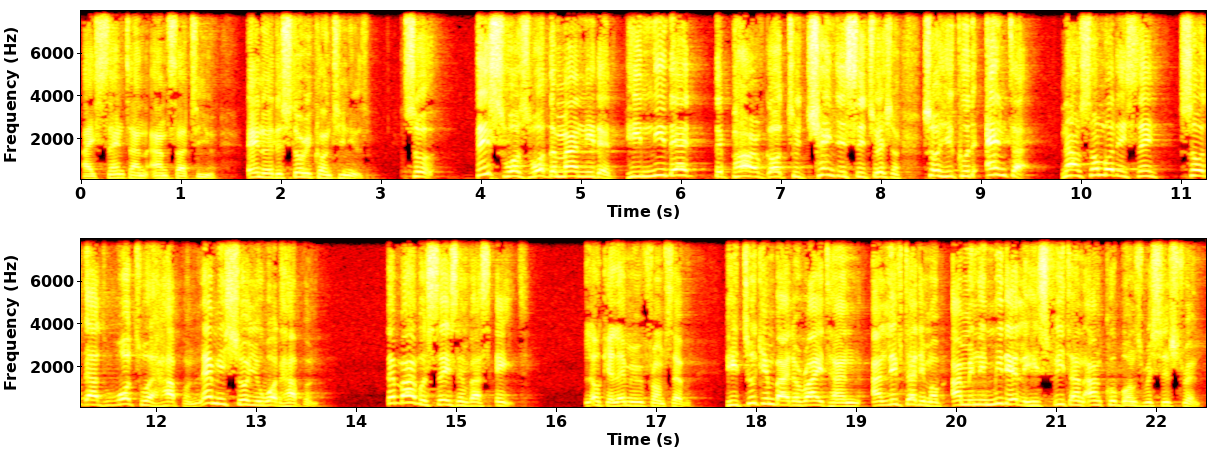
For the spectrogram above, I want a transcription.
I sent an answer to you. Anyway, the story continues. So, this was what the man needed. He needed the power of God to change his situation so he could enter. Now, somebody is saying, so that what will happen? Let me show you what happened. The Bible says in verse 8. Okay, let me read from 7. He took him by the right hand and lifted him up. I mean, immediately his feet and ankle bones received strength.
